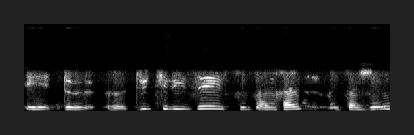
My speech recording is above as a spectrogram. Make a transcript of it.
et euh, d'utiliser ces ARN messagers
